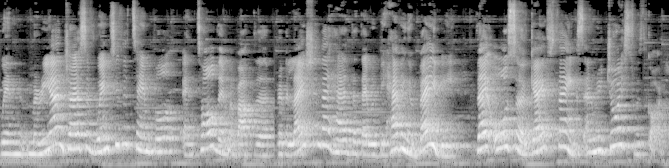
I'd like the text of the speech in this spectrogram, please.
When Maria and Joseph went to the temple and told them about the revelation they had that they would be having a baby, they also gave thanks and rejoiced with God.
